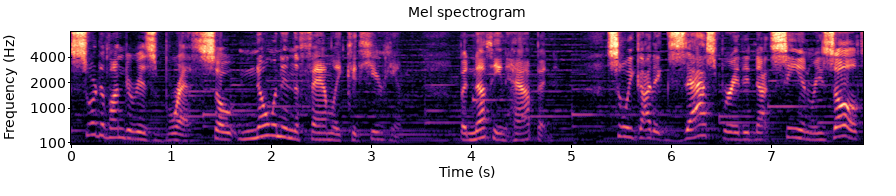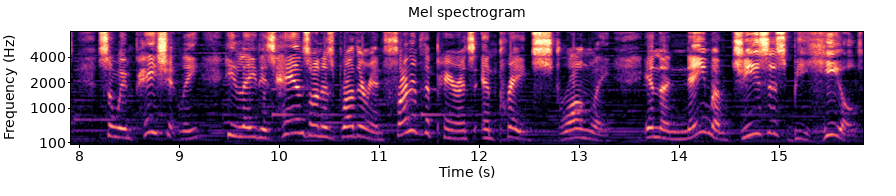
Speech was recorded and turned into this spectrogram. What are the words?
sort of under his breath, so no one in the family could hear him but nothing happened. So he got exasperated not seeing result. So impatiently, he laid his hands on his brother in front of the parents and prayed strongly, In the name of Jesus, be healed.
